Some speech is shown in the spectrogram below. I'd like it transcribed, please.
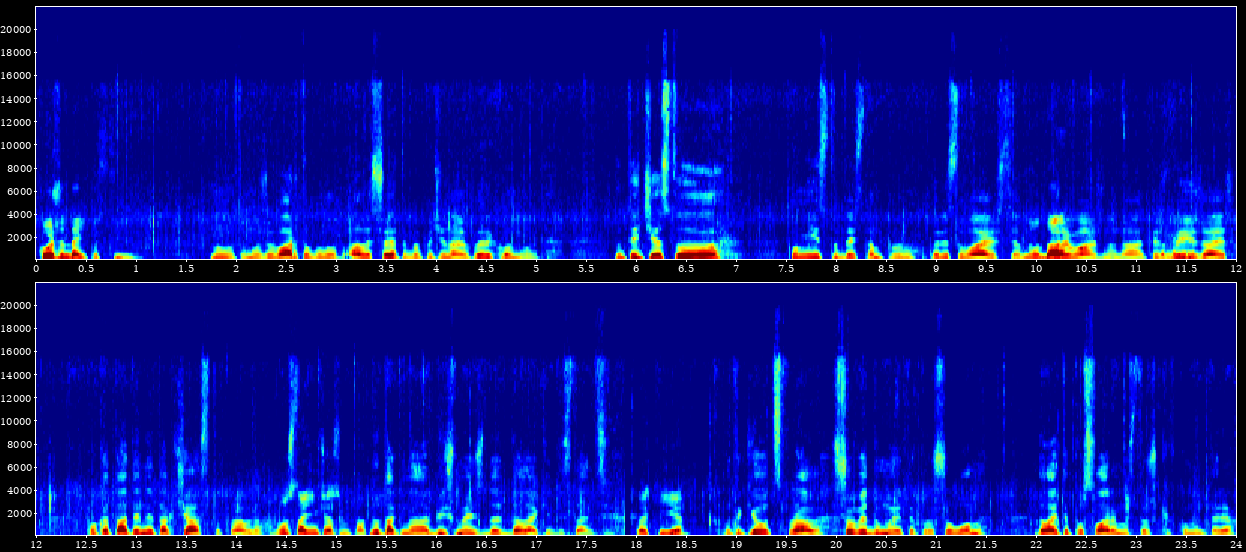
Кожен день постійно. Ну, то може варто було б, але що я тебе починаю переконувати? Ну ти чисто по місту десь там пересуваєшся, Ну, п- да. переважно, да? ти Та, ж виїжджаєш покатати не так часто, правда? Останнім часом так. Ну так, на більш-менш да- далекі дистанції. Так і є. Отакі от справи. Що ви думаєте про шоломи? Давайте посваримось трошки в коментарях.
